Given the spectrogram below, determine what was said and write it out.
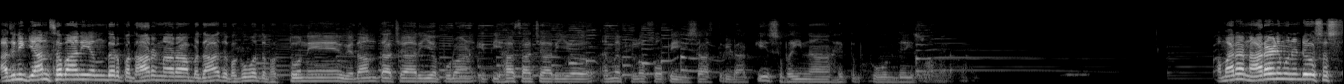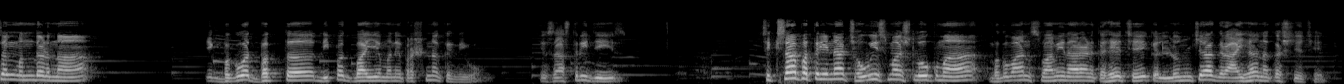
આજની જ્ઞાન સભાની અંદર પધારનારા બધા જ ભગવત ભક્તોને વેદાંતાચાર્ય, પુરાણ ઇતિહાસાચાર્ય, એમ એ ફિલોસોફી શાસ્ત્રી રાકેશભાઈના હિતપૂર્વક જય સ્વામિનારાયણ. અમારા નારાયણ મુનિદેવ સત્સંગ મંડળના એક ભગવત ભક્ત દીપકભાઈએ મને પ્રશ્ન કર્યો. કે શાસ્ત્રીજી, શિક્ષાપત્રીના છવ્વીસમાં શ્લોકમાં ભગવાન સ્વામિનારાયણ કહે છે કે લુંચા ગ્રાહ્ય નકશ્ય છે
